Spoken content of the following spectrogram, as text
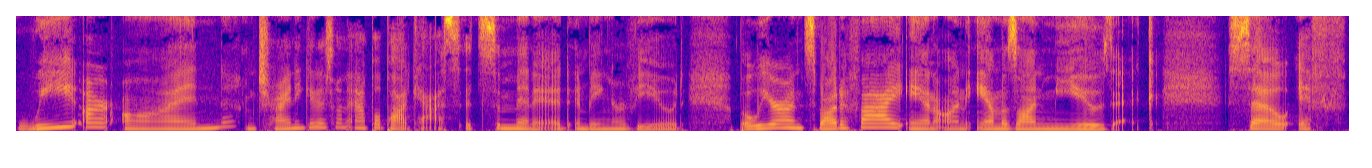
We are on, I'm trying to get us on Apple Podcasts. It's submitted and being reviewed, but we are on Spotify and on Amazon Music. So if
